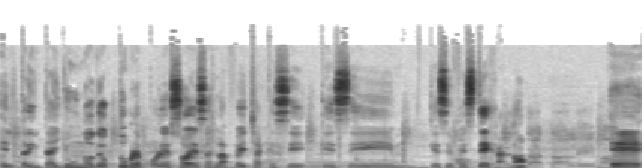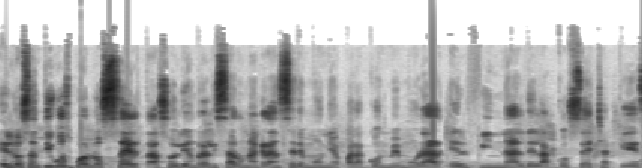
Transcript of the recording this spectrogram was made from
el 31 de octubre, por eso esa es la fecha que se, que se, que se festeja, ¿no? Eh, en los antiguos pueblos celtas solían realizar una gran ceremonia para conmemorar el final de la cosecha, que es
